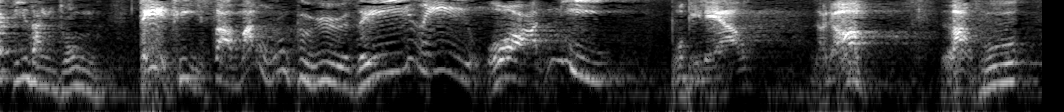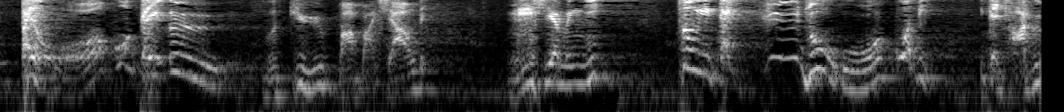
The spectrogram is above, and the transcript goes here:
二，不计上中，代替三万五个月，日日还你，不必了。老娘，老夫带我国给二是举爸爸晓的，嗯，下面你做一个居住我国的一个察官，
